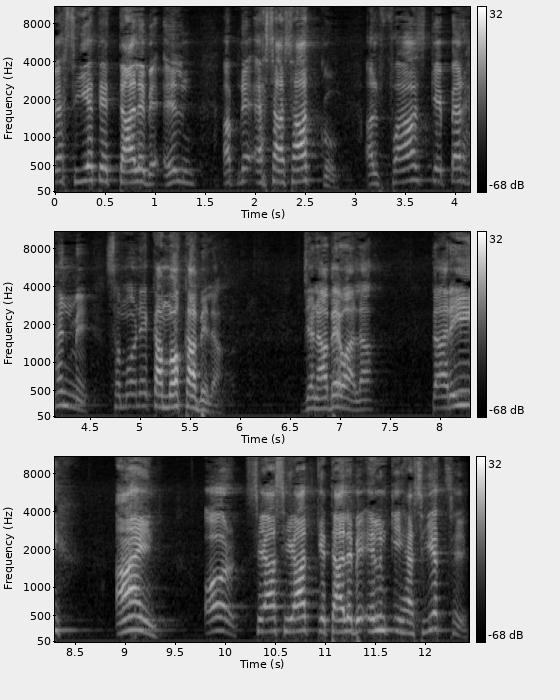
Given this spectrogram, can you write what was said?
बहसीत तालब इल्म अपने एहसास को अल्फाज के परहन में समोने का मौका मिला। जनाबे वाला तारीख, आइन और सियासियात के तालब इल्म की हैसियत से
